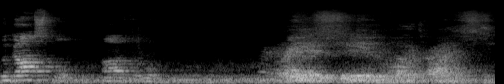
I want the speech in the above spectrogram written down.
The Gospel of the Lord. Praise to you, Lord Christ.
